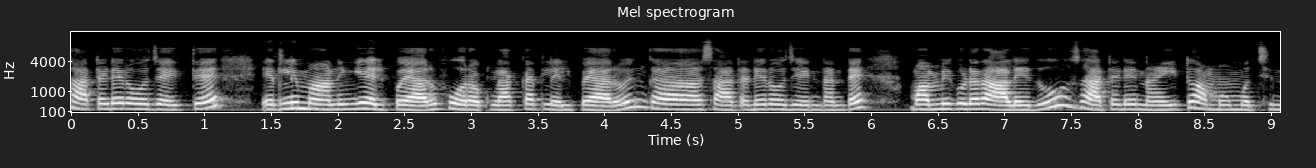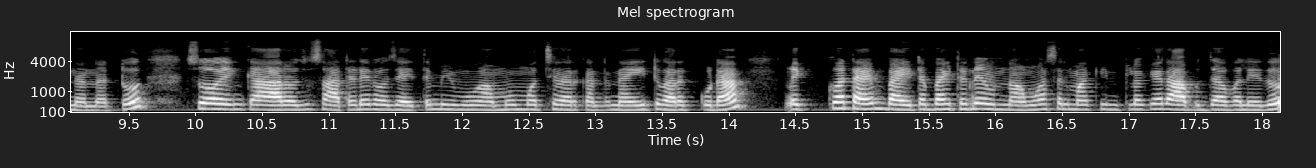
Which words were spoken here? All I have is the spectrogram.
సాటర్డే రోజు అయితే ఎర్లీ మార్నింగే వెళ్ళిపోయారు. ఫోర్ ఓ క్లాక్ అట్లా వెళ్ళిపోయారు. ఇంకా సాటర్డే రోజు ఏంటంటే మమ్మీ కూడా రాలేదు. సాటర్డే నైట్ అమ్మమ్మ వచ్చింది అన్నట్టు. సో ఇంకా ఆ రోజు సాటర్డే రోజు అయితే మేము అమ్మమ్మ వచ్చే వరకు అంటే నైట్ వరకు కూడా ఎక్కువ టైం బయట బయటనే ఉన్నాము. అసలు మాకు ఇంట్లోకే రాబుద్ది అవ్వలేదు.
